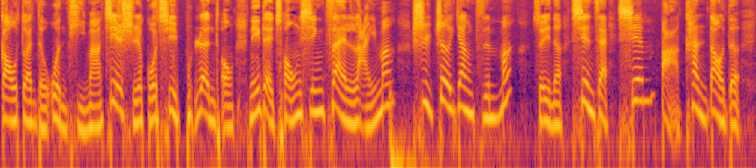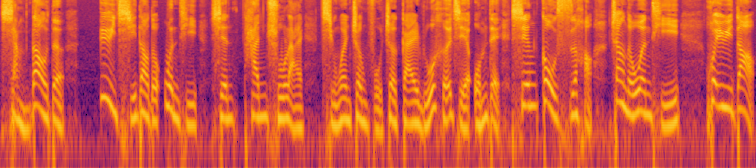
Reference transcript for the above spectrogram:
高端的问题吗？届时国际不认同，你得重新再来吗？是这样子吗？所以呢，现在先把看到的、想到的。预期到的问题先摊出来，请问政府这该如何解？我们得先构思好这样的问题会遇到、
